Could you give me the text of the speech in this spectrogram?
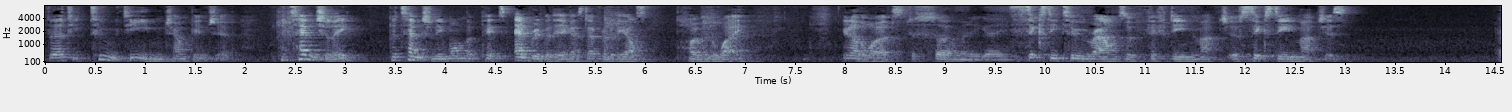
32 team championship. Potentially, potentially one that pits everybody against everybody else home and away. In other words, Just so many games. 62 rounds of 15 match of 16 matches.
